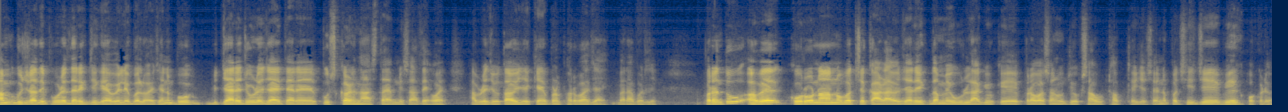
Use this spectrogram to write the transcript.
આમ ગુજરાતી ફૂડ દરેક જગ્યાએ અવેલેબલ હોય છે ને જ્યારે જોડે જાય ત્યારે પુષ્કળ નાસ્તા એમની સાથે હોય. આપણે જોતા હોઈએ ક્યાંય પણ ફરવા જાય. બરાબર છે. પરંતુ હવે કોરોનાનો વચ્ચે કાળ આવ્યો. જ્યારે એકદમ એવું લાગ્યું કે પ્રવાસન ઉદ્યોગ સાવ ઠપ થઈ જશે અને પછી જે વેગ પકડ્યો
